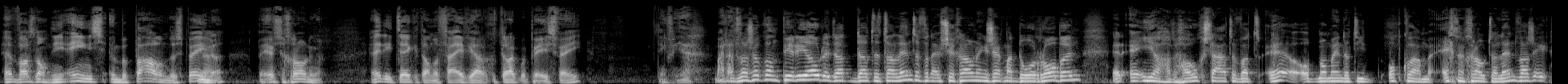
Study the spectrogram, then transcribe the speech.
Hij was nog niet eens een bepalende speler Nee. bij FC Groningen. Hè, die tekent dan een vijfjarig contract bij PSV. Ik denk van ja, Maar dat was ook wel een periode dat, dat de talenten van FC Groningen, zeg maar, door Robben. En, en je had Hoogstaten, wat hè, op het moment dat hij opkwam echt een groot talent was. Ik-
